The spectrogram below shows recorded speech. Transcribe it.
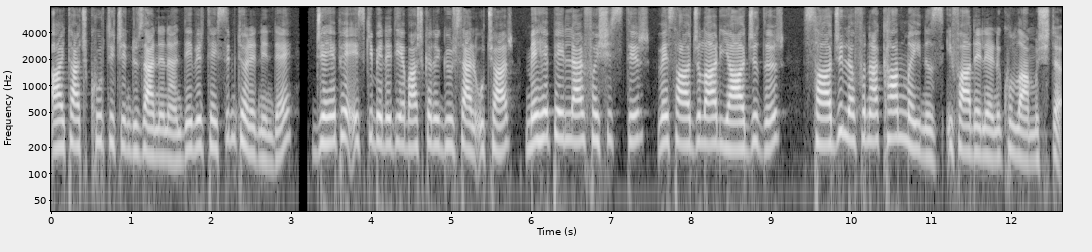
Aytaç Kurt için düzenlenen devir teslim töreninde CHP eski belediye başkanı Gürsel Uçar, MHP'liler faşisttir ve sağcılar yağcıdır, sağcı lafına kanmayınız ifadelerini kullanmıştı.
